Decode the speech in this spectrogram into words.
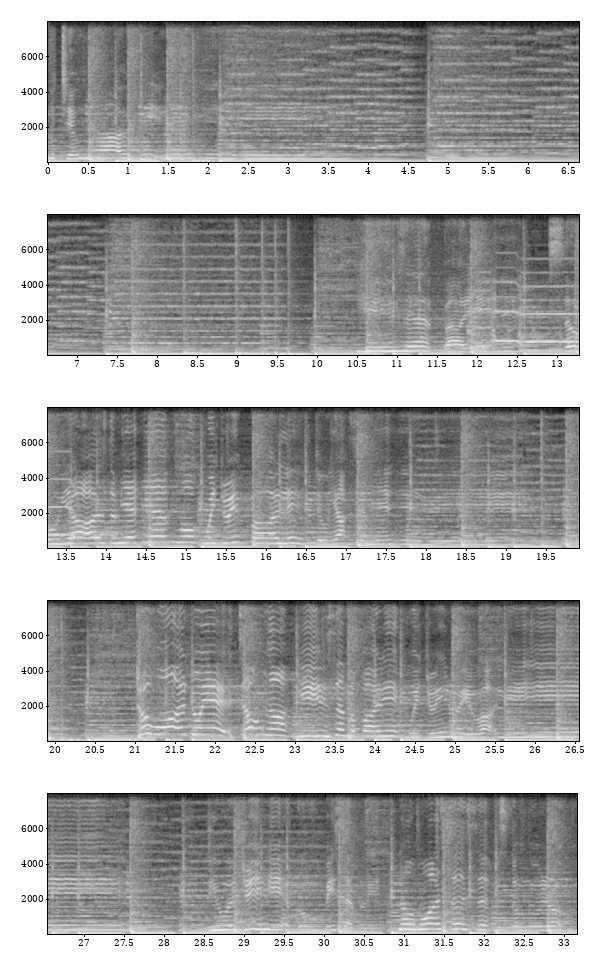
မကြုံပါဘူးနေ ရေစက်ပါရဲ့ဆုံးရစမြဲငိုဝေးတွေးပါလေကြုံရစမြဲတို့ဘဝတို့ရဲ့အကြောင်းကရည်စက်မပါတဲ့ဝေကြွေးတွေပါလေဒီဝေကြွေးအကုန်ပေးဆက်မလဲနောက်ဘဝဆက်ဆက်မဆုံးလို့တော့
